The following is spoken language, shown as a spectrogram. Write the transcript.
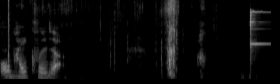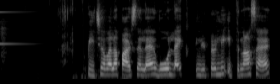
ओ भाई खुल जा पीछे वाला पार्सल है वो लाइक like, लिटरली इतना सा है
